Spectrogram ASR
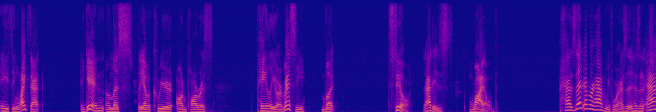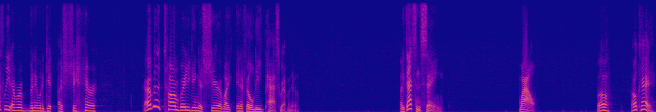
anything like that again, unless they have a career on par with Pele or Messi. But still, that is wild. Has that ever happened before? Has it, has an athlete ever been able to get a share? That would be like Tom Brady getting a share of like NFL League Pass revenue. Like that's insane. Wow. Well, okay.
